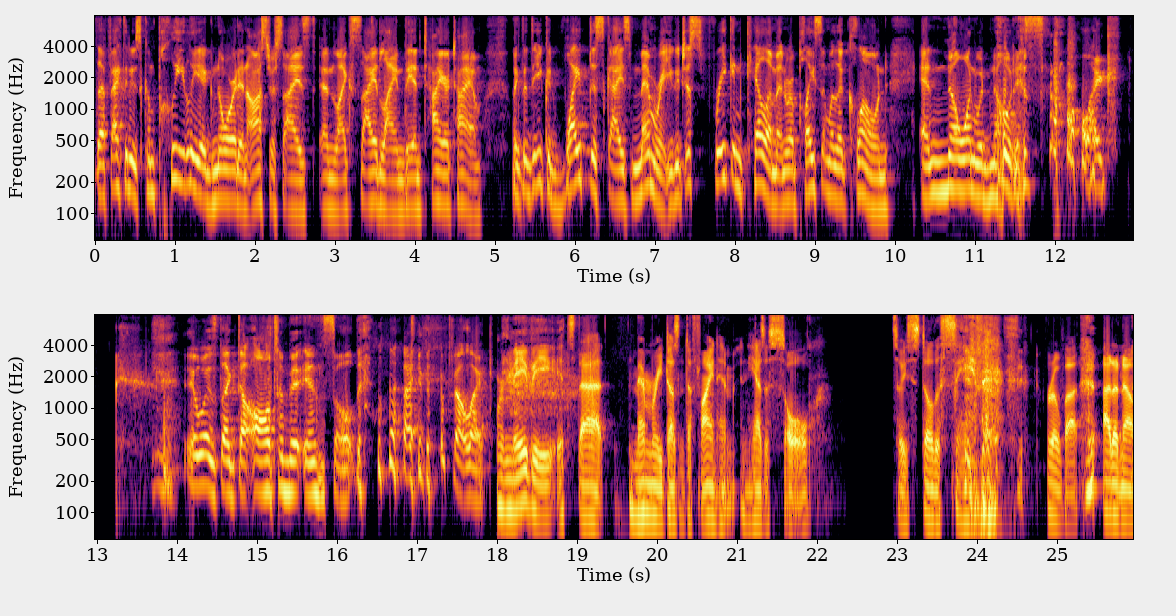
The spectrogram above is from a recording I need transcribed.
the fact that he was completely ignored and ostracized and like sidelined the entire time. Like that you could wipe this guy's memory. You could just freaking kill him and replace him with a clone and no one would notice. like, it was like the ultimate insult. I felt like. Or maybe it's that memory doesn't define him and he has a soul. So he's still the same robot. I don't know. Uh,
